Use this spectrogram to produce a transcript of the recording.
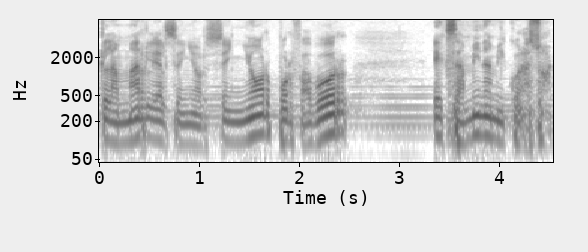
clamarle al Señor, Señor, por favor, examina mi corazón.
